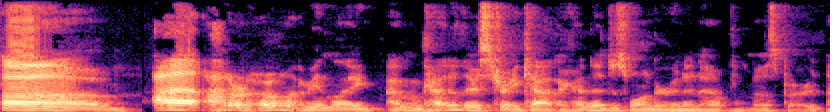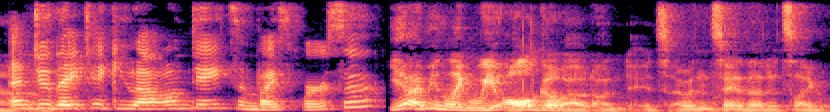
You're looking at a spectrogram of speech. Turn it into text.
Um, I I don't know. I mean, like I'm kind of their stray cat. I kind of just wander in and out for the most part. And do they take you out on dates and vice versa? Yeah, I mean, like we all go out on dates. I wouldn't say that it's like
